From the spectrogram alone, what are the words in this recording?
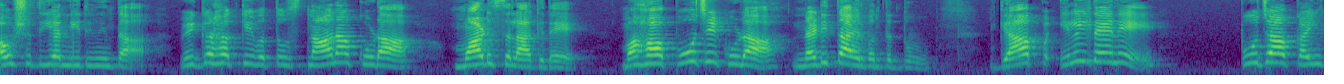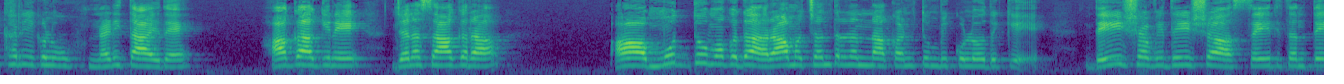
ಔಷಧಿಯ ನೀರಿನಿಂದ ವಿಗ್ರಹಕ್ಕೆ ಇವತ್ತು ಸ್ನಾನ ಕೂಡ ಮಾಡಿಸಲಾಗಿದೆ. ಮಹಾಪೂಜೆ ಕೂಡ ನಡೀತಾ ಇರುವಂಥದ್ದು. ಗ್ಯಾಪ್ ಇಲ್ಲದೇನೆ ಪೂಜಾ ಕೈಂಕರ್ಯಗಳು ನಡೀತಾ ಇದೆ. ಹಾಗಾಗಿನೇ ಜನಸಾಗರ ಆ ಮುದ್ದು ಮೊಗದ ರಾಮಚಂದ್ರನನ್ನ ಕಣ್ತುಂಬಿಕೊಳ್ಳೋದಕ್ಕೆ ದೇಶ ವಿದೇಶ ಸೇರಿದಂತೆ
